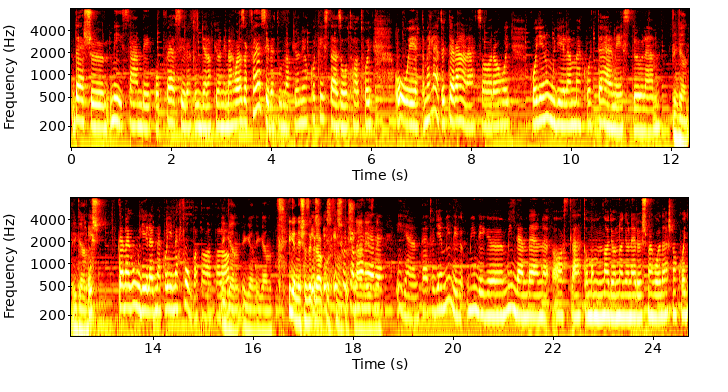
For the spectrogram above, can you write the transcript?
belső mély szándékok felszíre tudjanak jönni, mert ha ezek felszíre tudnak jönni, akkor tisztázódhat, hogy ó, értem, mert lehet, hogy te rálátsz arra, hogy, hogy én úgy élem meg, hogy te elmész tőlem. Igen, igen. És te meg úgy éled meg, hogy én meg fogva tartalak. Igen, igen, igen. Igen, és ezekre és, akkor és, és hogyha már erre, igen, tehát hogy én mindig, mindig mindenben azt látom nagyon-nagyon erős megoldásnak, hogy,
